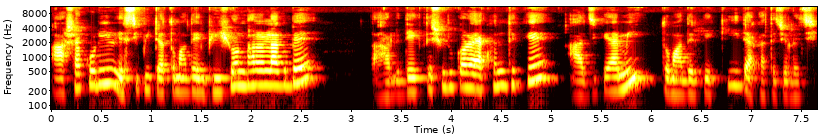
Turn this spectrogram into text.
আশা করি রেসিপিটা তোমাদের ভীষণ ভালো লাগবে। তাহলে দেখতে শুরু করো এখন থেকে। আজকে আমি তোমাদেরকে কি দেখাতে চলেছি?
